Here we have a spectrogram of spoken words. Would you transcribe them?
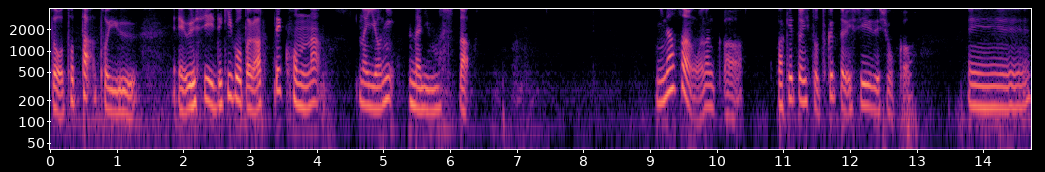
トを取ったという、え嬉しい出来事があって、こんな内容になりました。皆さんはなんか、バケットリストを作ったりしているでしょうか？えー、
